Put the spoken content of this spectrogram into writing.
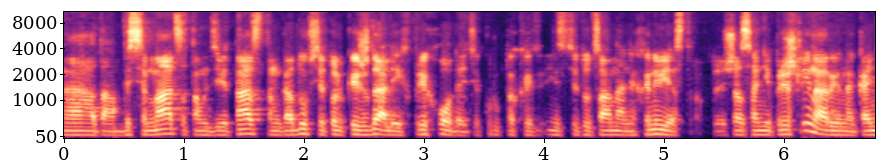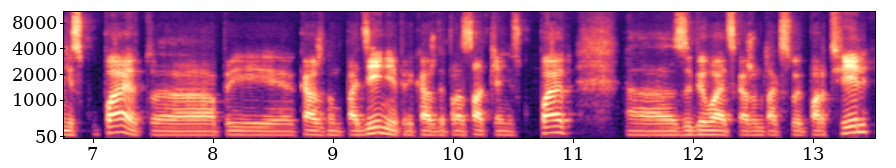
э, там в 2018-2019 году все только и ждали их прихода, этих крупных институциональных инвесторов. То есть сейчас они пришли на рынок, они скупают при каждом падении, при каждой просадке они скупают, забивают, скажем так, свой портфель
